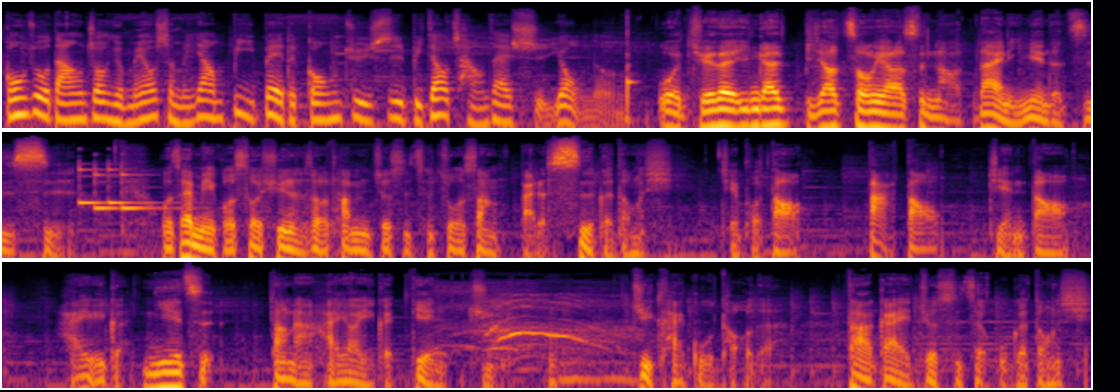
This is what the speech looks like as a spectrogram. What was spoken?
工作当中，有没有什么样必备的工具是比较常在使用呢？我觉得应该比较重要的是脑袋里面的知识。我在美国受训的时候，他们就是这桌上摆了四个东西：解剖刀、大刀。剪刀，还有一个镊子，当然还要一个电锯，锯开骨头的，大概就是这五个东西。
